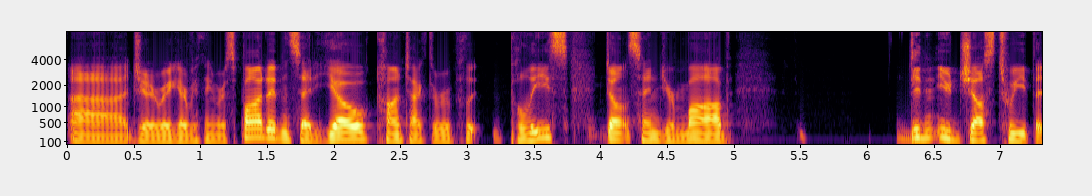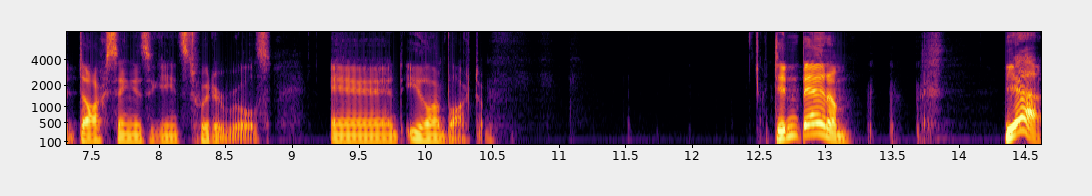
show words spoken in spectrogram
Uh, Jerry Rig Everything responded and said, "Yo, contact the repl- police. Don't send your mob." Didn't you just tweet that doxing is against Twitter rules? And Elon blocked him. Didn't ban him, Yeah.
